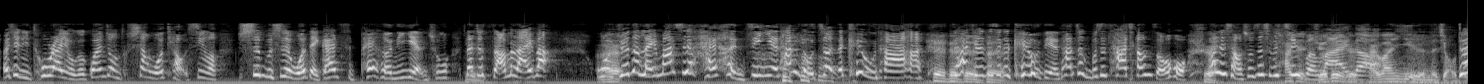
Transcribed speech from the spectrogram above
而且你突然有个观众向我挑衅了，是不是我得该次配合你演出？那就咱们来吧。我哎觉得雷妈是还很敬业，她有知道你在 cue 她，对对对她觉得这是个对 cue 点，她这个不是擦枪走火，是她是想说这是不是剧本来的？台湾艺人的角度，对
